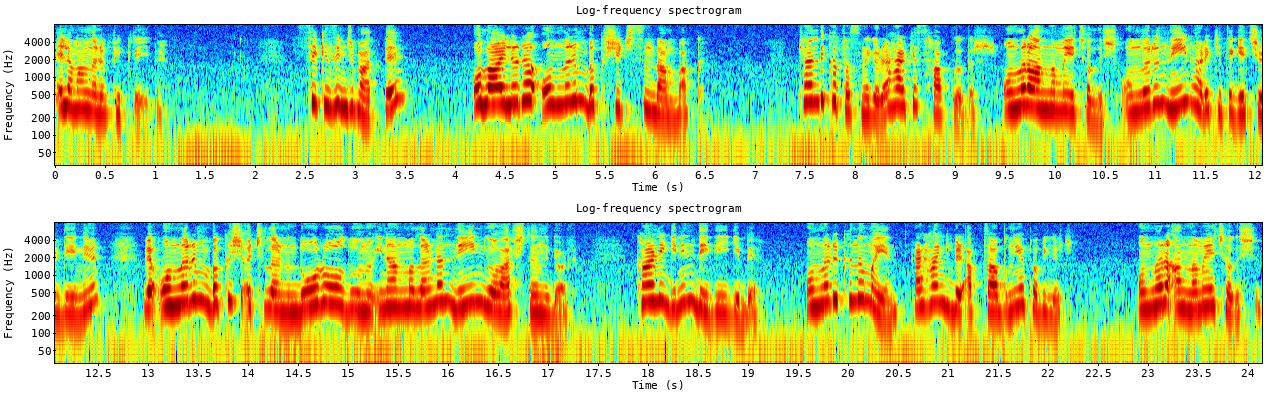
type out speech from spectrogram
elemanların fikriydi. 8. madde Olaylara onların bakış açısından bak. Kendi kafasına göre herkes haklıdır. Onları anlamaya çalış. Onların neyin harekete geçirdiğini ve onların bakış açılarının doğru olduğunu inanmalarına neyin yol açtığını gör. Carnegie'nin dediği gibi. Onları kınamayın. Herhangi bir aptal bunu yapabilir. Onları anlamaya çalışın.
